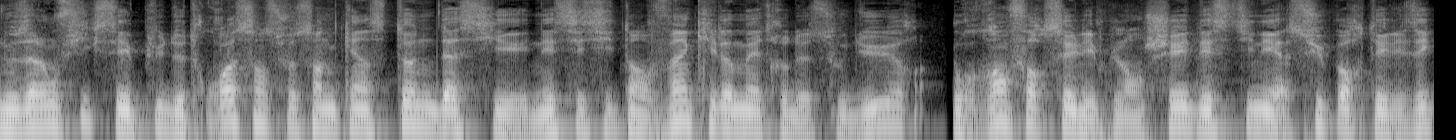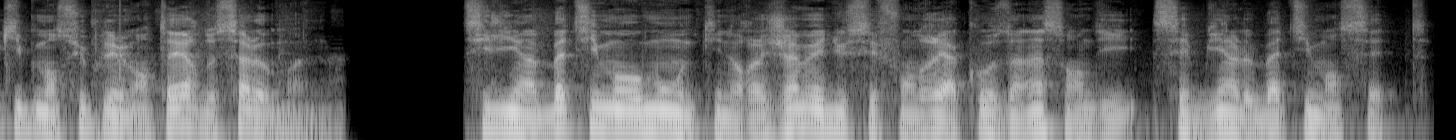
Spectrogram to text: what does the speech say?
Nous allons fixer plus de 375 tonnes d'acier nécessitant 20 km de soudure pour renforcer les planchers destinés à supporter les équipements supplémentaires de Salomon. S'il y a un bâtiment au monde qui n'aurait jamais dû s'effondrer à cause d'un incendie, c'est bien le bâtiment 7.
